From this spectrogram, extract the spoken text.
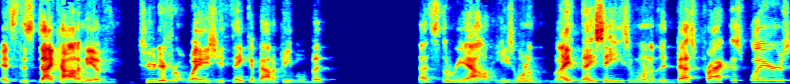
it's this dichotomy of two different ways you think about a people, but that's the reality. He's one of they, they say he's one of the best practice players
